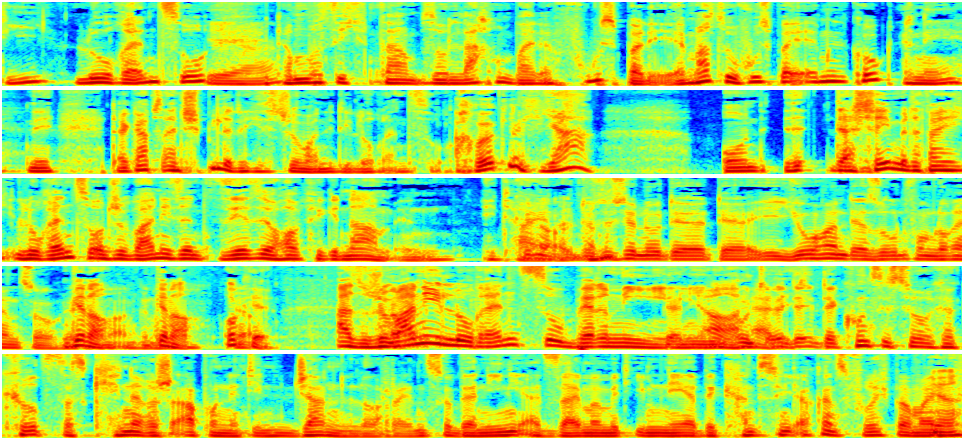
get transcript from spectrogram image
Di Lorenzo. Ja. Da muss ich da so lachen bei der Fußball-EM. Hast du Fußball-EM geguckt? Nee. Nee, da gab es einen Spieler, der hieß Giovanni Di Lorenzo. Ach wirklich? Ja. Und äh, da steht mir, tatsächlich, Lorenzo und Giovanni sind sehr, sehr häufige Namen in Italien. Genau, das ist ja nur der, der Johann, der Sohn vom Lorenzo. Ja, Genau, genau, okay. Ja. Also Giovanni Lorenzo Bernini. Bernini. Ah, und äh, der, der Kunsthistoriker kürzt das kennerisch ab und nennt ihn Gian Lorenzo Bernini, als sei man mit ihm näher bekannt. Das finde ich auch ganz furchtbar. Mein, Ja.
